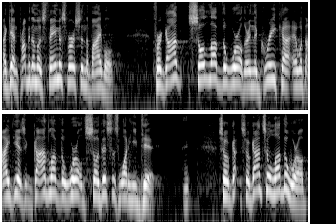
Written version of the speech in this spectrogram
Again, probably the most famous verse in the Bible. For God so loved the world, or in the Greek, uh, what the idea is God loved the world, so this is what he did. Right? So, God, so God so loved the world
